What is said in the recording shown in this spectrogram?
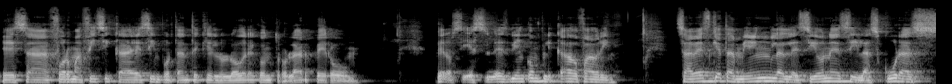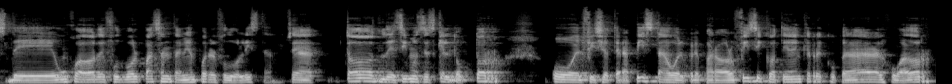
esa forma física es importante que lo logre controlar, pero pero sí, es, bien complicado, Fabri. Sabes que también las lesiones y las curas de un jugador de fútbol pasan también por el futbolista. O sea, todos decimos es que el doctor o el fisioterapista o el preparador físico tienen que recuperar al jugador.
